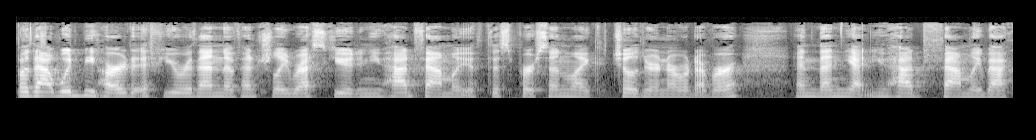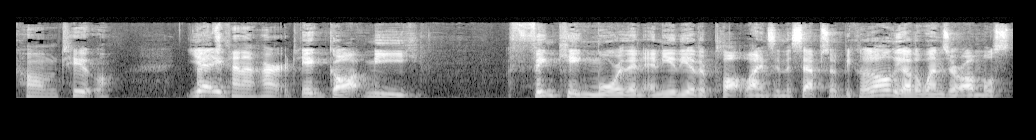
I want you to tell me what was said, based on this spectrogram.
But that would be hard if you were then eventually rescued and you had family with this person, like children or whatever, and then yet you had family back home too. Yeah, That's it- kind of hard. It got me thinking more than any of the other plot lines in this episode because all the other ones are almost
